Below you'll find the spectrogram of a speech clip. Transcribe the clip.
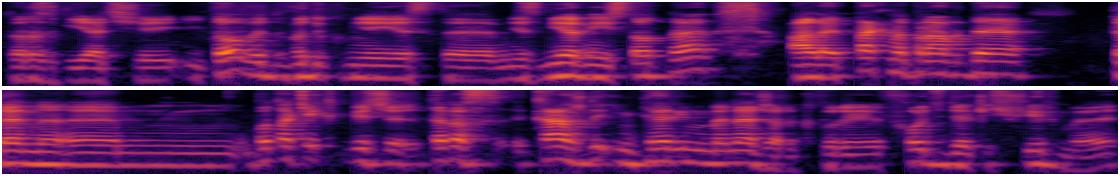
to rozwijać. I to według mnie jest e, niezmiernie istotne, ale tak naprawdę ten, bo tak jak wiecie, teraz każdy interim manager, który wchodzi do jakiejś firmy,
